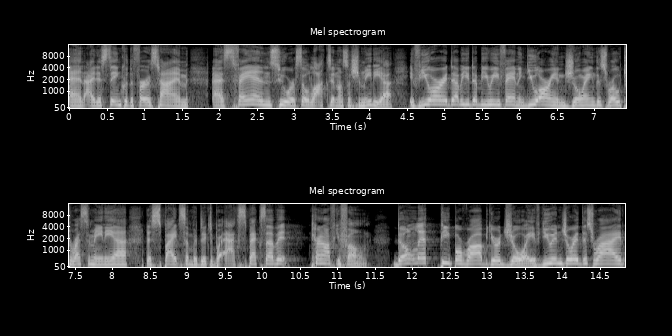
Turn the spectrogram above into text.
And I just think for the first time, as fans who are so locked in on social media, if you are a WWE fan and you are enjoying this road to WrestleMania, despite some predictable aspects of it, turn off your phone. Don't let people rob your joy. If you enjoyed this ride,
